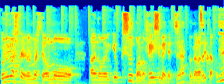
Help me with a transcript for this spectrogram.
飲みましたよ、飲みました。よ。もう、あの、よくスーパーのフェイス面でずらっと並んでたので。ね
